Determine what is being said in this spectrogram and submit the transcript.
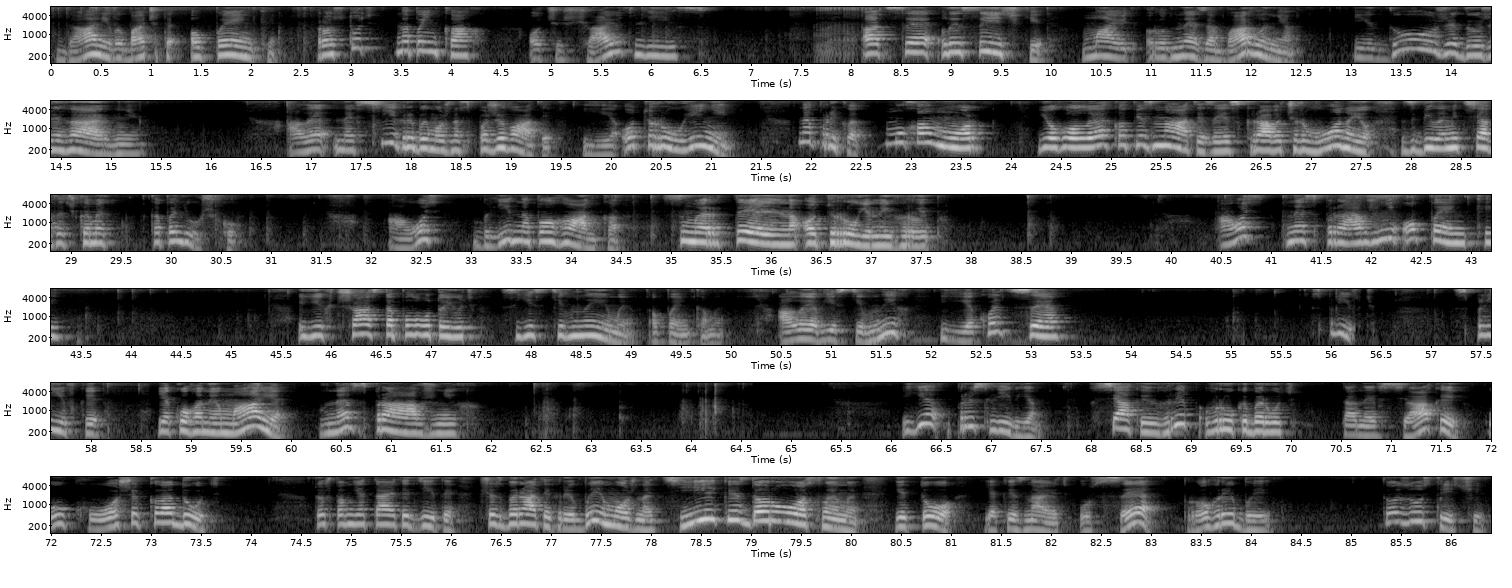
Далі ви бачите опеньки. Ростуть на пеньках, очищають ліс. А це лисички мають рудне забарвлення і дуже-дуже гарні. Але не всі гриби можна споживати, є отруєні. Наприклад, мухомор. Його легко пізнати за яскраво червоною з білими цяточками капелюшку. А ось блідна поганка, смертельно отруєний гриб. А ось несправжні опеньки. Їх часто плутають з їстівними опеньками, але в їстівних є кольце. Сплівки, якого немає в несправжніх. Є прислів'я. Всякий гриб в руки беруть, та не всякий у кошик кладуть. Тож пам'ятайте, діти, що збирати гриби можна тільки з дорослими, і то, які знають усе про гриби. До зустрічі!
